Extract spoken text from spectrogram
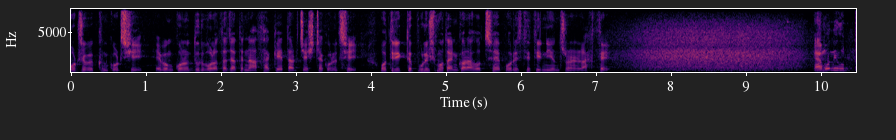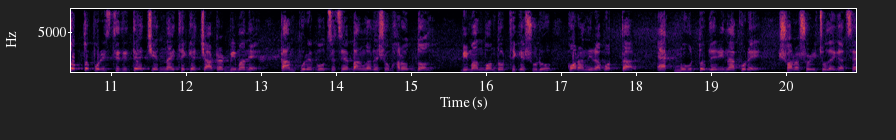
পর্যবেক্ষণ করছি এবং কোনো দুর্বলতা যাতে না থাকে তার চেষ্টা করেছি। অতিরিক্ত পুলিশ মোতায়েন করা হচ্ছে পরিস্থিতি নিয়ন্ত্রণে রাখতে। এমনই উত্তপ্ত পরিস্থিতিতে চেন্নাই থেকে চার্টার্ড বিমানে কানপুরে পৌঁছেছে বাংলাদেশ ও ভারত দল। বিমানবন্দর থেকে শুরু করা নিরাপত্তার। এক মুহূর্ত দেরি না করে সরাসরি চলে গেছে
